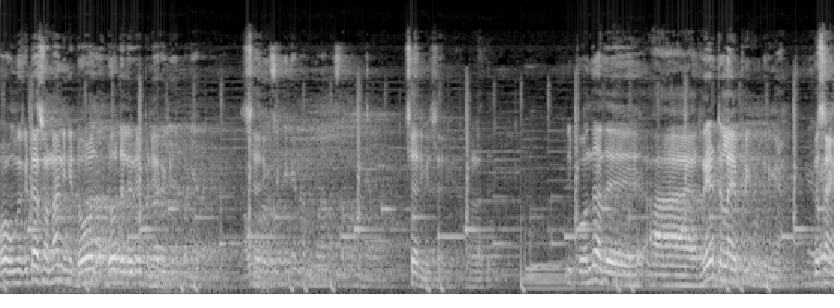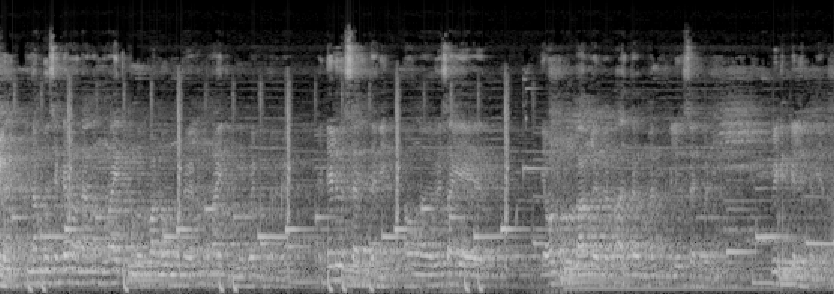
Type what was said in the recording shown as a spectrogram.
ஓ உங்ககிட்ட சொன்னால் நீங்கள் டோர் டோர் டெலிவரியே பண்ணிடுறீங்க. சரிங்க சரிங்க சரிங்க நல்லது. இப்போ வந்து அது ரேட்டெல்லாம் எப்படி கொடுக்குறீங்க? விவசாயிகளுக்கு நம்ம செட்டாக வந்தாங்கன்னா மூணாயிரத்தி முந்நூறுபா நூறு மூணு வேலை மூணாயிரத்தி முந்நூறுபாய்க்கு கொடுக்குறாங்க டெலிவரி சார்ஜ் தனி. அவங்க விவசாய எவ்வளோ லாங்கில் இருந்தாலும் அதுக்கு தகுந்த மாதிரி டெலிவரி சார்ஜ் பண்ணி வீட்டுக்கு டெலிவரி பண்ணிடுறாங்க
